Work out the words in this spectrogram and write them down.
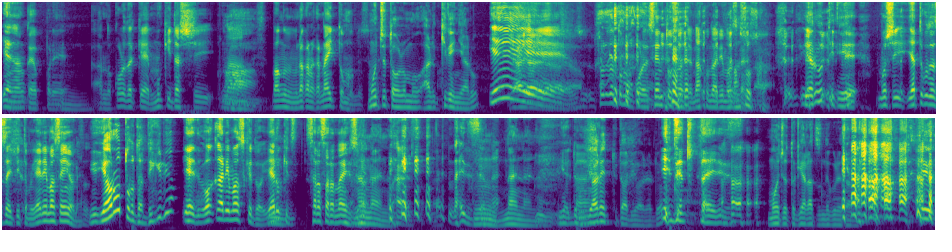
いやなんかやっぱり、あのこれだけむき出しなあ番組もなかなかないと思うんですよ。ともうちょっと俺もあれ綺麗にやるいやいやいやいやそれだともうこれ銭湯さんじゃなくなりますから。あそうっすか。やるって言ってもしやってくださいって言ってもやりませんよね。ややろうと思ったらできるよ。いやわかりますけどやる気さらさらないですよ。ないないない。はいですよね。ないですうんよねないない。ないいやでもやれって言ったら言われるいやよ絶対です。もうちょっとギャラ積んでくれたら。という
